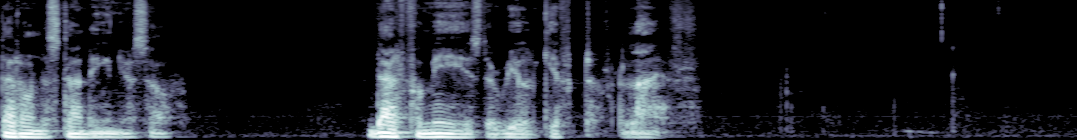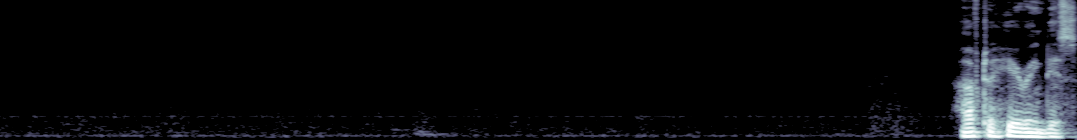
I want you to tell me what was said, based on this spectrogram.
that understanding in yourself. That for me is the real gift of life. after hearing this,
